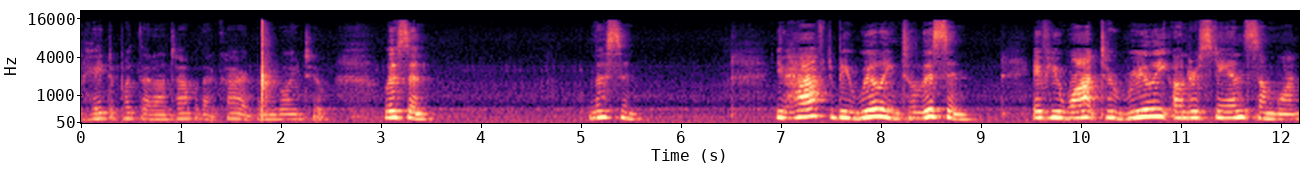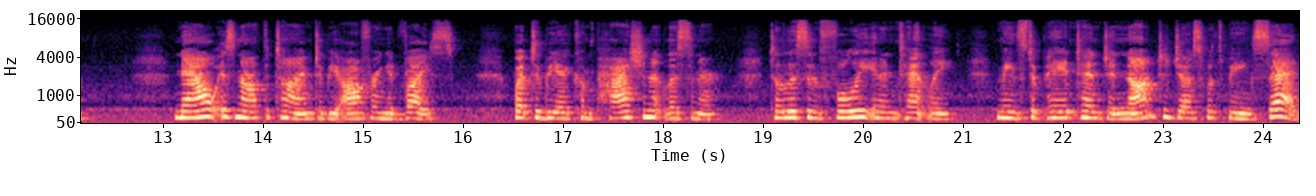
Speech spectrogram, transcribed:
I hate to put that on top of that card, but I'm going to. Listen. Listen. You have to be willing to listen if you want to really understand someone. Now is not the time to be offering advice, but to be a compassionate listener. To listen fully and intently means to pay attention not to just what's being said,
